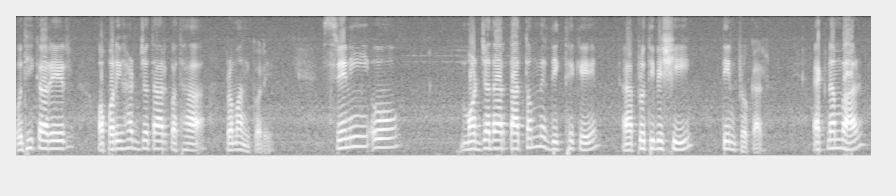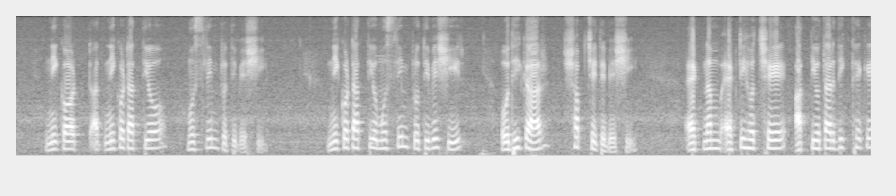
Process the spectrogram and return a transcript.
অধিকারের অপরিহার্যতার কথা প্রমাণ করে। শ্রেণি ও মর্যাদার তারতম্যের দিক থেকে প্রতিবেশী তিন প্রকার। এক নাম্বার, নিকট নিকটাত্মীয় মুসলিম প্রতিবেশী। নিকটাত্মীয় মুসলিম প্রতিবেশীর অধিকার সবচেয়ে বেশি। এক নাম্বার একটি হচ্ছে আত্মীয়তার দিক থেকে,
